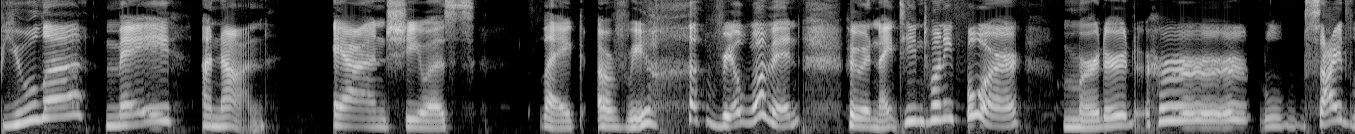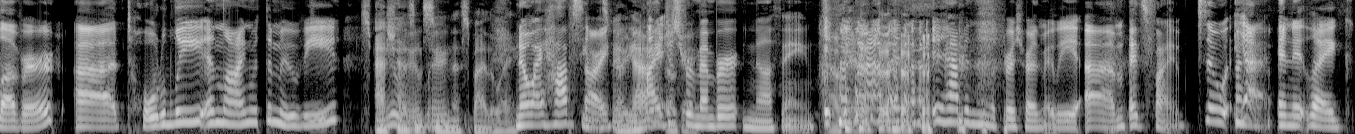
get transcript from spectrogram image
Beulah May Annan, and she was like a real, a real woman who in 1924 murdered her side lover. Uh, totally in line with the movie. Ash hasn't seen this, by the way. No, I have seen Sorry. this Oh, movie. you have? I just Okay. remember nothing. It happens, it happens in the first part of the movie. Um, It's fine. so yeah, and it like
